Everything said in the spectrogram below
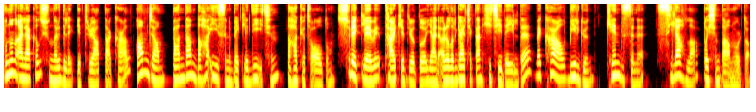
Bunun alakalı şunları dile getiriyor hatta Carl. Amcam benden daha iyisini beklediği için daha kötü oldum. Sürekli evi terk ediyordu. Yani araları gerçekten hiç iyi değildi ve Carl bir gün kendisini silahla başından vurdu.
